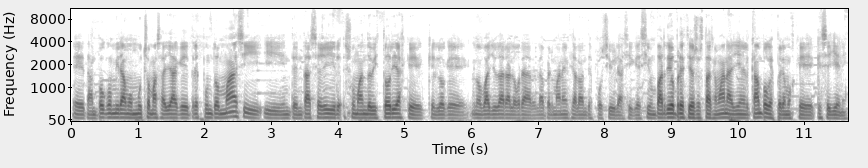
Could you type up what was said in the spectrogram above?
Eh, tampoco miramos mucho más allá que tres puntos más y, y intentar seguir sumando victorias, que, que, es lo que nos va a ayudar a lograr la permanencia lo antes posible. Así que sí, un partido precioso esta semana allí en el campo que esperemos que, que, se llene.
